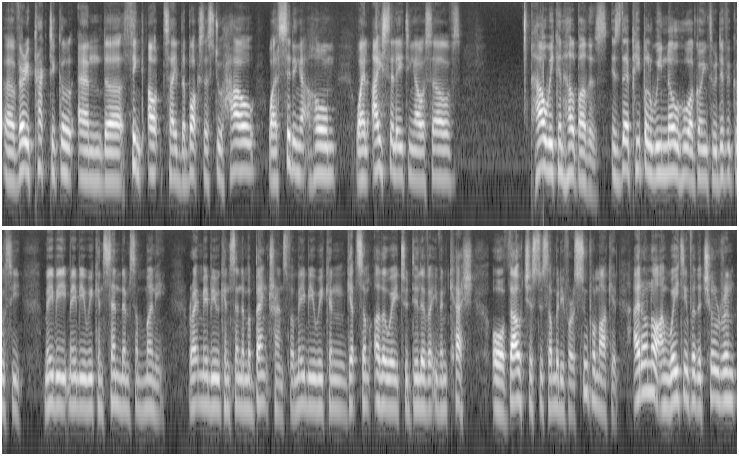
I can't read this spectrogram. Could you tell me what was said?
uh, very practical and uh, think outside the box as to how, while sitting at home, while isolating ourselves, how we can help others. Is there people we know who are going through difficulty? Maybe, maybe we can send them some money right? Maybe we can send them a bank transfer. Maybe we can get some other way to deliver even cash or vouchers to somebody for a supermarket. I don't know. I'm waiting for the children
